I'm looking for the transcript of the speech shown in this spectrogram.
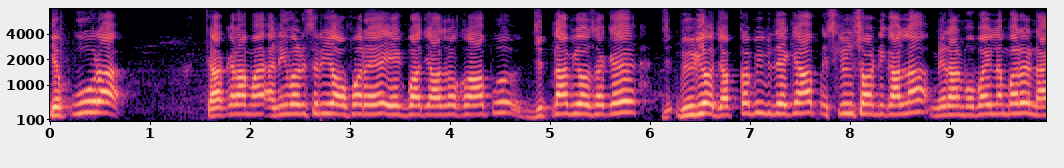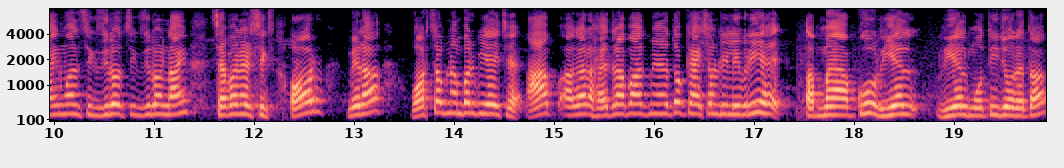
ये पूरा, क्या करा, मैं एनिवर्सरी ऑफ़र है, एक बात याद रखो आप, जितना भी हो सके वीडियो जब कभी भी देखे आप स्क्रीनशॉट निकालना। मेरा मोबाइल नंबर है nine one six zero six zero nine seven eight six. और मेरा व्हाट्सअप नंबर भी यही है। आप अगर हैदराबाद में है तो कैश ऑन डिलीवरी है। अब मैं आपको रियल रियल मोती जो रहता,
